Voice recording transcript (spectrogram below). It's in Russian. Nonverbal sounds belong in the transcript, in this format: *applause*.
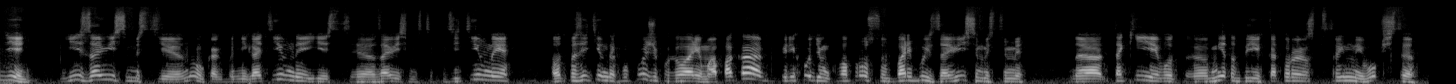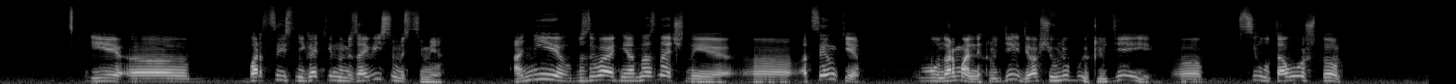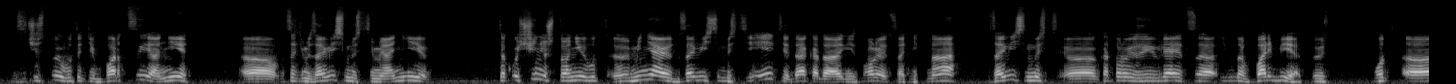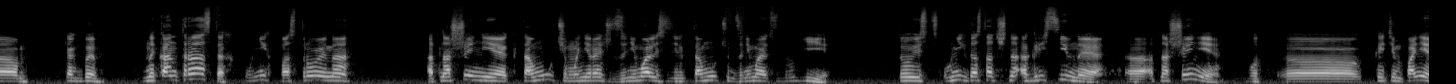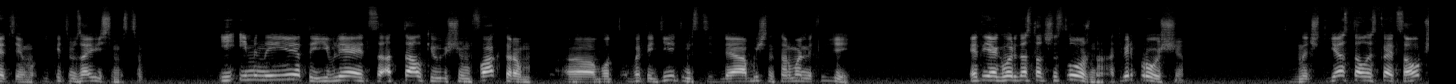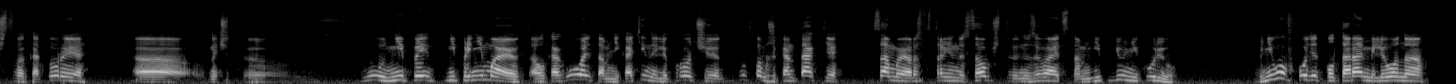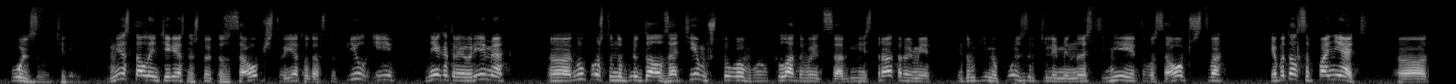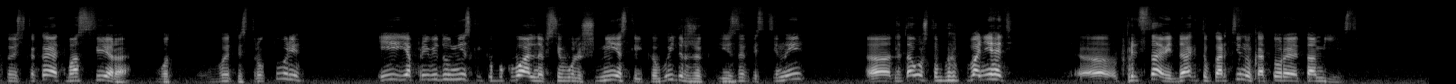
День. Есть зависимости, ну, как бы негативные, есть э, зависимости позитивные. А вот позитивных мы позже поговорим. А пока переходим к вопросу борьбы с зависимостями. Э, такие вот э, методы, которые распространены в обществе. И борцы с негативными зависимостями, они вызывают неоднозначные оценки у нормальных людей, да и вообще у любых людей, в силу того, что зачастую вот эти борцы, они э, с этими зависимостями, они такое ощущение, что они вот э, меняют зависимости эти, да, когда они избавляются от них, на зависимость, э, которая заявляется именно в борьбе. То есть вот э, как бы на контрастах у них построено отношение к тому, чем они раньше занимались, или к тому, чем занимаются другие. То есть у них достаточно агрессивное э, отношение вот, э, к этим понятиям и к этим зависимостям. И именно это является отталкивающим фактором э, вот в этой деятельности для обычных нормальных людей. Это я говорю достаточно сложно, а теперь проще. Значит, я стал искать сообщества, которые э, значит, э, ну, не, при, не принимают алкоголь, там, никотин или прочее. Ну, в том же контакте самое распространенное сообщество называется там «не пью, не курю». В него входит полтора миллиона пользователей. Мне стало интересно, что это за сообщество, я туда вступил и некоторое время э, ну, просто наблюдал за тем, что выкладывается администраторами и другими пользователями на стене этого сообщества. Я пытался понять, э, то есть какая атмосфера вот в этой структуре. И я приведу несколько, буквально всего лишь несколько выдержек из этой стены, э, для того, чтобы *laughs* понять, представить да, эту картину, которая там есть.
